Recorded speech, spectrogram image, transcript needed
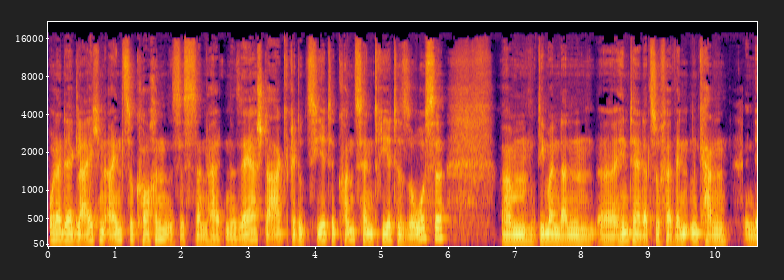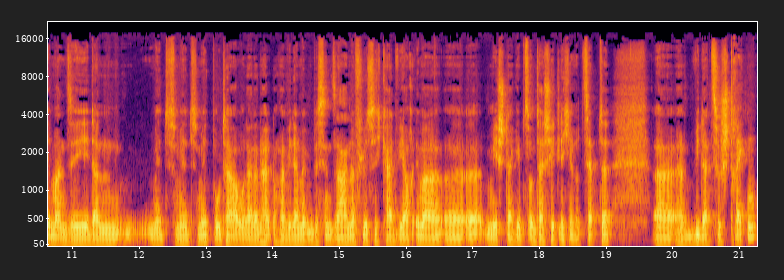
oder dergleichen einzukochen. Es ist dann halt eine sehr stark reduzierte, konzentrierte Soße ähm, die man dann äh, hinterher dazu verwenden kann, indem man sie dann mit mit mit Butter oder dann halt noch mal wieder mit ein bisschen Sahne, Flüssigkeit, wie auch immer äh, äh mischt. Da gibt's unterschiedliche Rezepte, äh, wieder zu strecken,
